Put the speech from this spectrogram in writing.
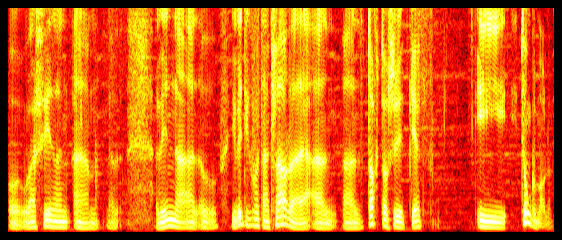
og var síðan um, að vinna að, og ég veit ekki hvort hann kláraði að, að doktorsritgerð í tungumálum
